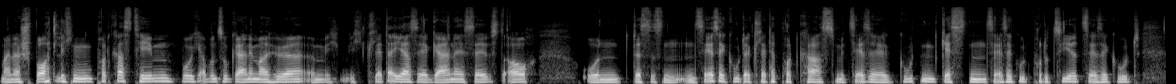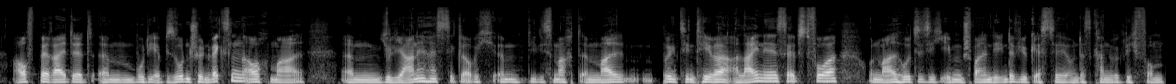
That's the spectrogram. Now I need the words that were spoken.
meiner sportlichen Podcast-Themen, wo ich ab und zu gerne mal höre. Ähm, ich, ich kletter ja sehr gerne selbst auch und das ist ein, ein sehr, sehr guter Kletterpodcast mit sehr, sehr guten Gästen, sehr, sehr gut produziert, sehr, sehr gut aufbereitet, ähm, wo die Episoden schön wechseln. Auch mal ähm, Juliane heißt sie, glaube ich, ähm, die dies macht. Ähm, mal bringt sie ein Thema alleine selbst vor und mal holt sie sich eben spannende Interviewgäste und das kann wirklich vom,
